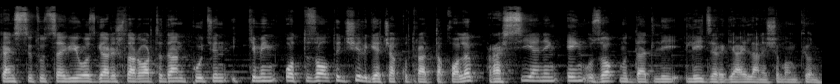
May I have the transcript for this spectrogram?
Konstitutsiyaviy o'zgarishlar ortidan putin 2036 yilgacha qudratda qolib rossiyaning eng uzoq muddatli lideriga aylanishi mumkin.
